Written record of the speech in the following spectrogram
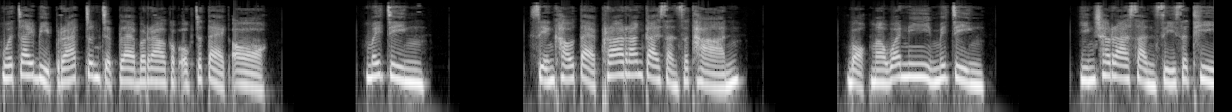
หัวใจบีบรัดจนเจ็บแปลบราวกับอกจะแตกออก ไม่จริง เสียงเขาแตกพร่าร่างกายสั่นสะท้าน บอกมาว่านี่ไม่จริง หญิงชราสั่นสีสะที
